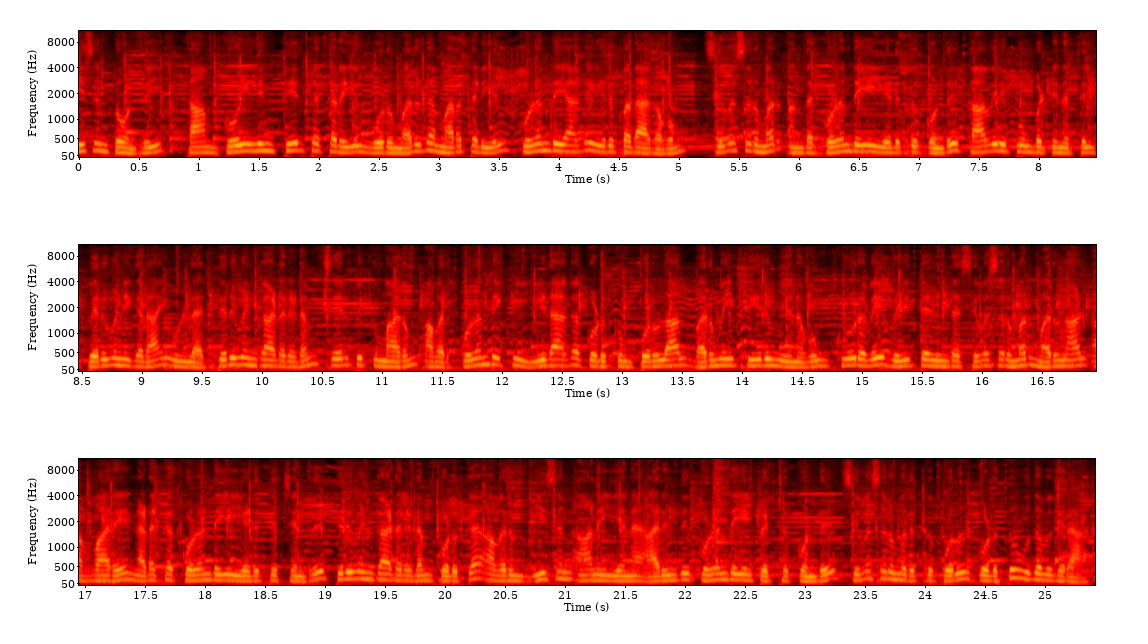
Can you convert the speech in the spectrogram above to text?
ஈசன் தோன்றி தாம் கோயிலின் தீர்த்தக்கரையில் ஒரு மருத மரத்தடியில் குழந்தையாக இருப்பதாகவும் சிவசிறுமர் அந்த குழந்தையை எடுத்துக்கொண்டு காவிரி பூம்பட்டினத்தில் பெருவணிகராய் உள்ள திருவெண்காடரிடம் சேர்ப்பிக்குமாறும் அவர் குழந்தைக்கு ஈடாக கொடுக்கும் பொருளால் வறுமை தீரும் எனவும் கூறவே விழித்தெழுந்த சிவசிறுமர் மறுநாள் அவ்வாறே நடக்க குழந்தையை எடுத்துச் சென்று திருவெண்காடரிடம் கொடுக்க அவரும் ஈசன் ஆணை என அறிந்து குழந்தையை பெற்றுக்கொண்டு சிவசிறுமருக்கு பொருள் கொடுத்து உதவுகிறார்.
